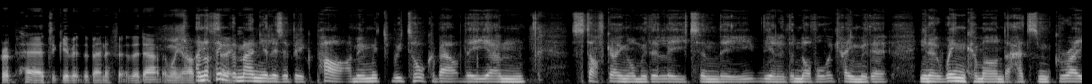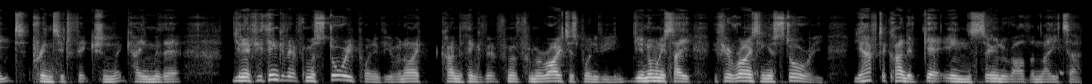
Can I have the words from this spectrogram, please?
prepared to give it the benefit of the doubt than we are. And I think days. the manual is a big part. I mean, we we talk about the um, stuff going on with Elite and the you know the novel that came with it. You know, Wing Commander had some great printed fiction that came with it. You know, if you think of it from a story point of view, and I kind of think of it from a, from a writer's point of view, you normally say if you're writing a story, you have to kind of get in sooner rather than later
